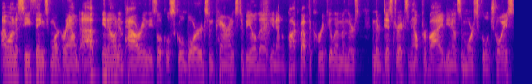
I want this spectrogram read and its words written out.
I want to see things more ground up, you know, and empowering these local school boards and parents to be able to, you know, talk about the curriculum and their in their districts and help provide, you know, some more school choice.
